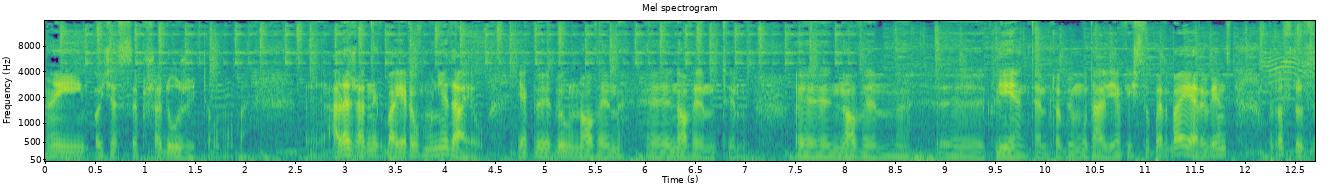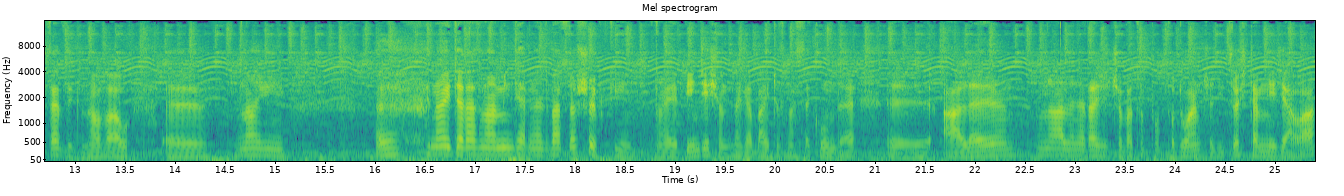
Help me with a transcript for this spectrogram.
No i ojciec chce przedłużyć tę umowę. Ale żadnych bajerów mu nie dają. Jakby był nowym, nowym tym, nowym klientem, to by mu dali jakieś super bajery, więc po prostu zrezygnował. No i No i teraz mam internet bardzo szybki, e, 50 MB na sekundę, e, ale, no ale na razie trzeba to po- podłączyć i coś tam nie działa.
